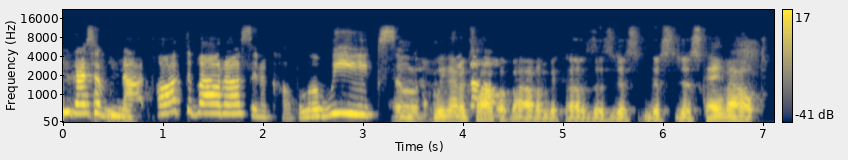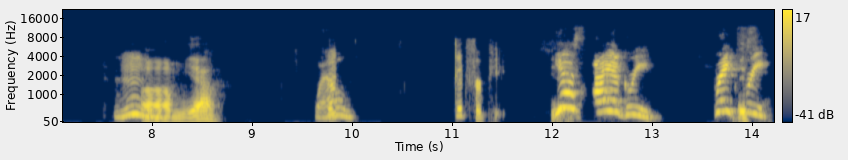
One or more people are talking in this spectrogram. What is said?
you guys have We did. not talked about us in a couple of weeks. So and we got to you talk about them because this just this just came out. Mm, Um, yeah. well, Good for Pete. yes, I agree. Break It's- free.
